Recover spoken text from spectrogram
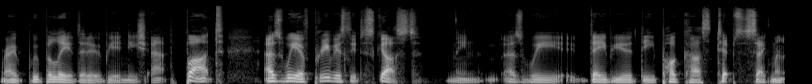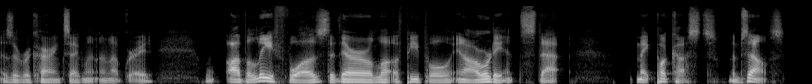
right? We believed that it would be a niche app, but as we have previously discussed, I mean, as we debuted the podcast tips segment as a recurring segment on Upgrade, our belief was that there are a lot of people in our audience that make podcasts themselves.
